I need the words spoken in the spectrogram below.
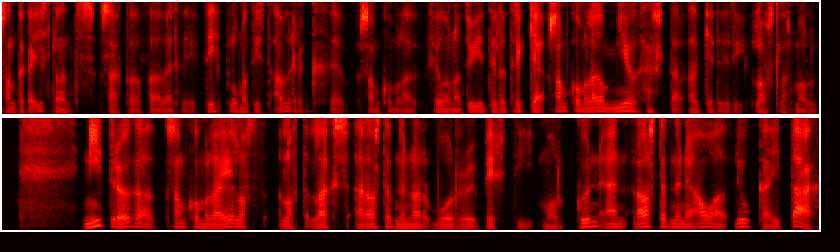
Samtaka Íslands sagt að það verði diplomatíst afreg ef samkómulag þjóðana dugi til að tryggja samkómulag mjög hertar aðgerðir í loftslagsmálum. Nýdraug að samkómulagi loft, loftlags rástefnunar voru byrt í morgun en rástefnunni á að ljúka í dag.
